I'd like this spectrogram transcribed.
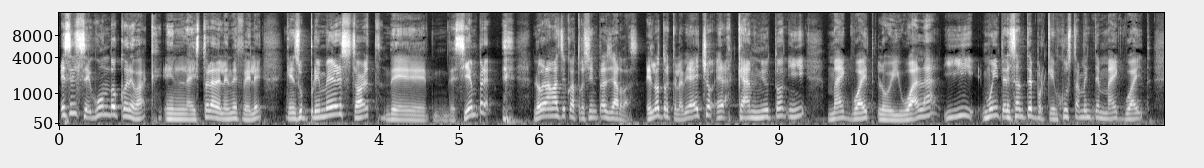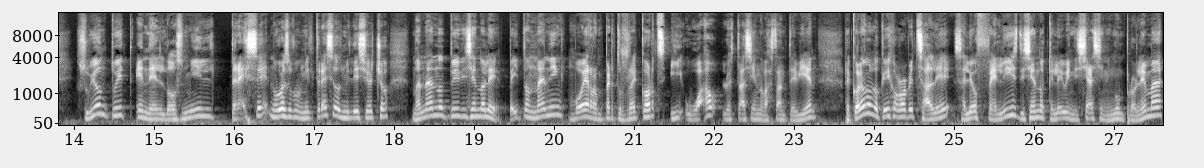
Es el segundo coreback en la historia del NFL que en su primer start de, de, siempre logra más de 400 yardas. El otro que lo había hecho era Cam Newton y Mike White lo iguala y muy interesante porque justamente Mike White subió un tweet en el 2013, no fue 2013, 2018, mandando un tweet diciéndole, Peyton Manning, voy a romper tus récords y wow, lo está haciendo bastante bien. Recordemos lo que dijo Robert Saleh, salió feliz diciendo que lo iba a iniciar sin ningún problema.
